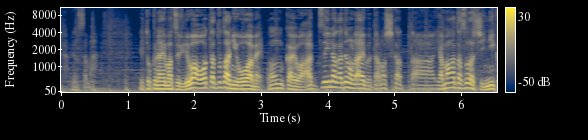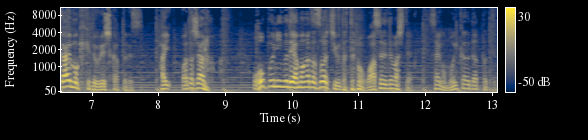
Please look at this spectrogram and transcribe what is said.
がとうございます。徳内祭りでは終わった途端に大雨。今回は暑い中でのライブ楽しかった。山形育ち2回も聞けて嬉しかったです。はい。私あの オープニングで山形育ち歌ったのを忘れてまして最後もう一回歌ったってね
